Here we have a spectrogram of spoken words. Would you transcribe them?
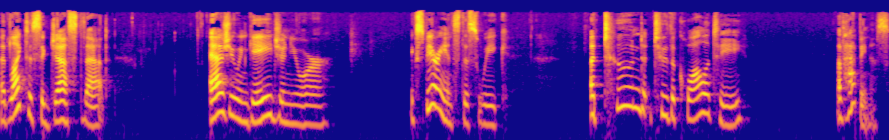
I'd like to suggest that as you engage in your experience this week, attuned to the quality of happiness.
